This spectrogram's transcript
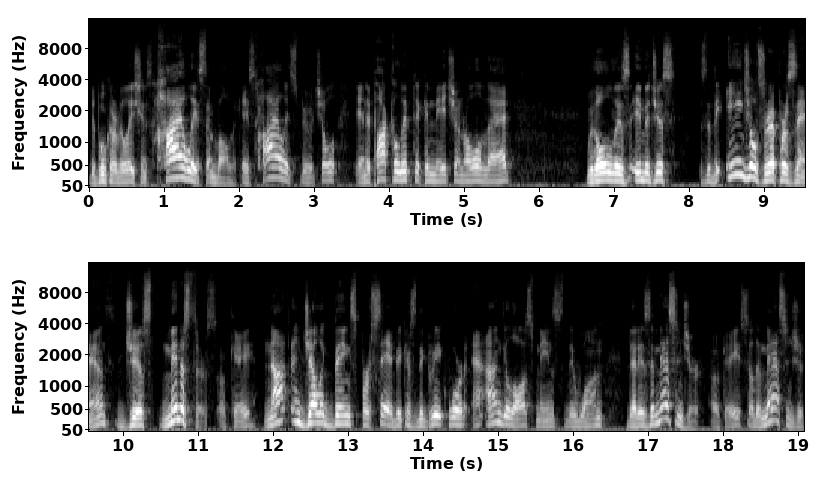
the, book of Revelation is highly symbolic, it's highly spiritual and apocalyptic in nature and all of that, with all these images, so the angels represent just ministers, okay? Not angelic beings per se, because the Greek word angelos means the one that is a messenger, okay? So the messenger,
